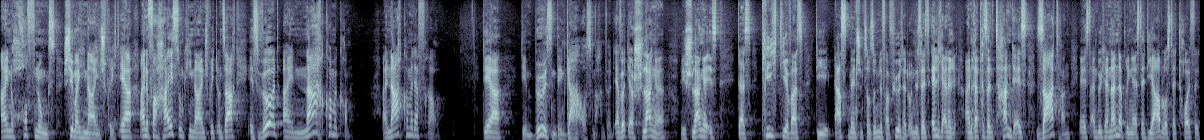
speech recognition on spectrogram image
einen Hoffnungsschimmer hineinspricht, er eine Verheißung hineinspricht und sagt, es wird ein Nachkomme kommen, ein Nachkomme der Frau, der dem Bösen den Gar ausmachen wird. Er wird der Schlange, die Schlange ist das Kriechtier, was die ersten Menschen zur Sünde verführt hat und ist letztendlich eine, ein Repräsentant. Er ist Satan, er ist ein Durcheinanderbringer, er ist der Diabolos, der Teufel.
